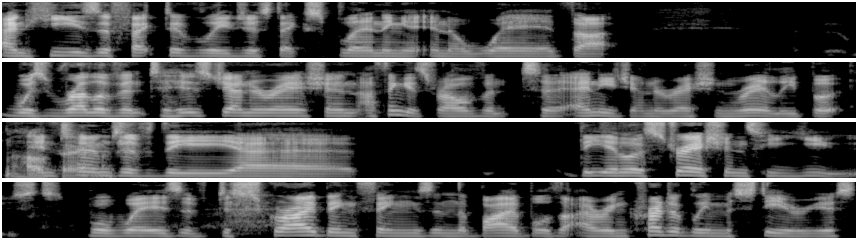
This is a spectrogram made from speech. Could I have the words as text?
and he's effectively just explaining it in a way that was relevant to his generation. I think it's relevant to any generation, really. But Oh, in terms much. of the uh, the illustrations he used were ways of describing things in the Bible that are incredibly mysterious.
